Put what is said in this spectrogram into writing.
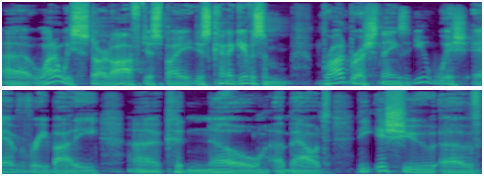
uh, why don't we start off just by just kind of give us some broad brush things that you wish everybody uh, could know about the issue of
